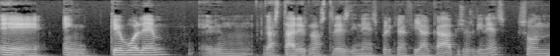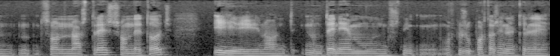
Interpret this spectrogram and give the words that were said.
eh, en què volem en gastar els nostres diners, perquè al fi i al cap aquests diners són, són nostres, són de tots, i no, no tenem uns, uns pressupostos en el que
